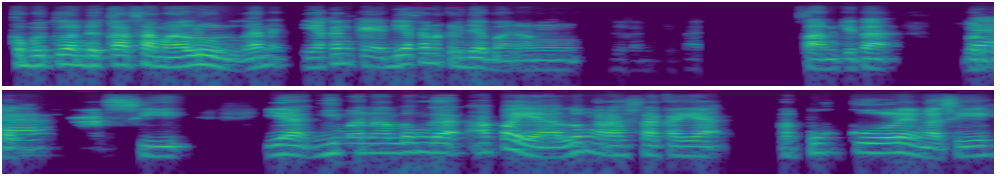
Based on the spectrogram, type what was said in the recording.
kebetulan dekat sama lu, lu kan? Ya kan kayak dia kan kerja bareng dengan kita, saat kita Iya. berkomunikasi. Ya gimana lu nggak apa ya, lu ngerasa kayak terpukul ya nggak sih?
